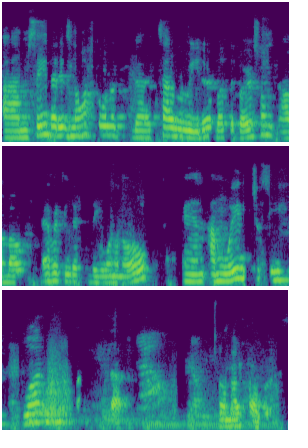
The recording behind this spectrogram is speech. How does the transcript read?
I'm saying that it's not for the tarot reader, but the person about everything that they want to know. And I'm waiting to see what up from my followers.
